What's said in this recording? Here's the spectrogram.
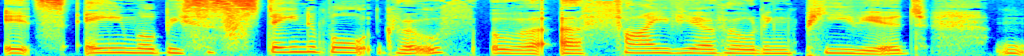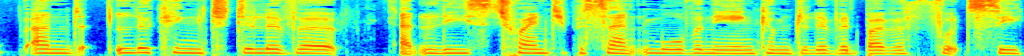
its aim will be sustainable growth over a five year holding period and looking to deliver at least 20% more than the income delivered by the FTSE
